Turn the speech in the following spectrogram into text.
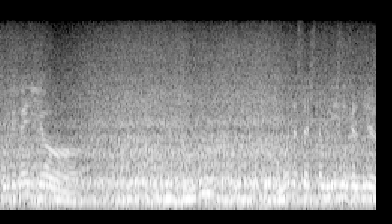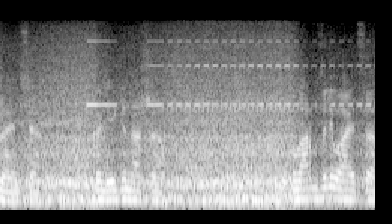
хулиганье. Мы достаточно близненько сближаемся. Коллеги наши. Фларм заливается.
